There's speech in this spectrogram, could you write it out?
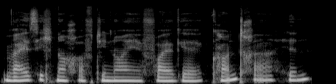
weise ich noch auf die neue Folge Contra hin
